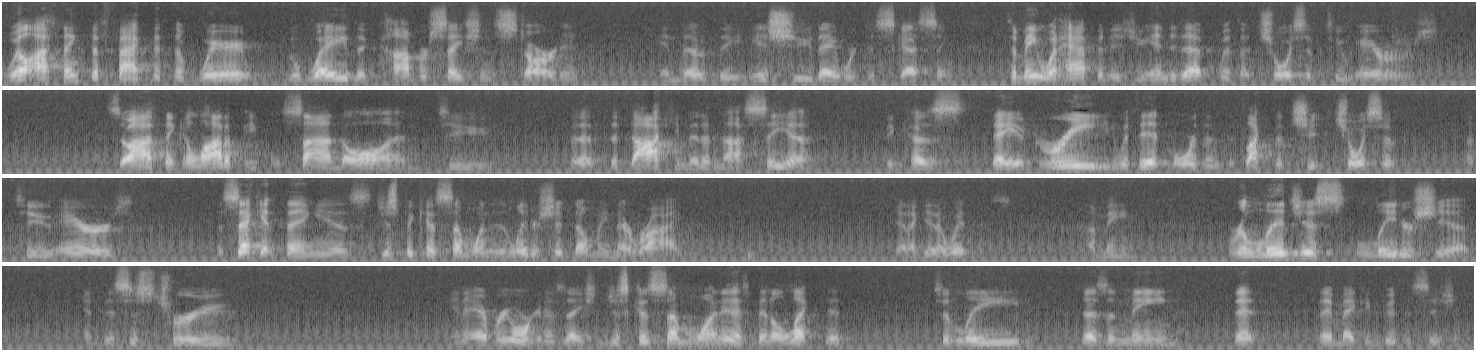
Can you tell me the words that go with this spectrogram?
Well, I think the fact that the where the way the conversation started and the, the issue they were discussing, to me what happened is you ended up with a choice of two errors. And so I think a lot of people signed on to the, the document of Nicaea because they agreed with it more than it's like the ch- choice of, of two errors. The second thing is just because someone is in leadership don't mean they're right. Can I get a witness? I mean, religious leadership, and this is true in every organization, just because someone has been elected to lead doesn't mean that they're making good decisions.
